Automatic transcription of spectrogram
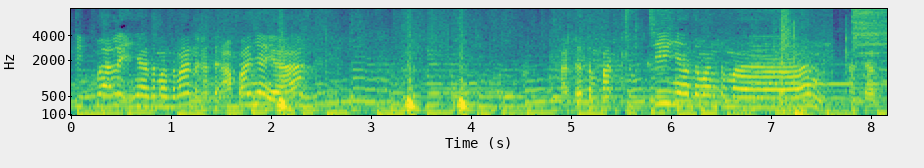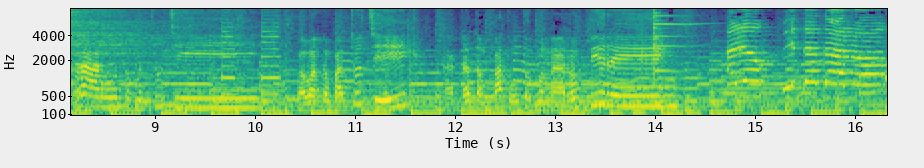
Sekarang di baliknya teman-teman ada apanya ya? Ada tempat cucinya teman-teman. Ada keran untuk mencuci. Bawah tempat cuci ada tempat untuk menaruh piring. Ayo kita taruh.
